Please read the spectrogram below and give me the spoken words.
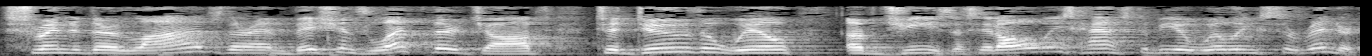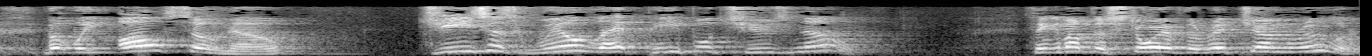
surrendered their lives, their ambitions, left their jobs to do the will of Jesus. It always has to be a willing surrender. But we also know Jesus will let people choose no. Think about the story of the rich young ruler.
